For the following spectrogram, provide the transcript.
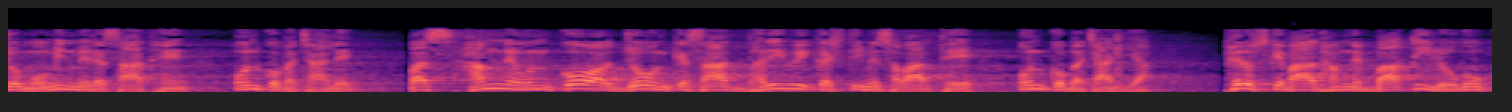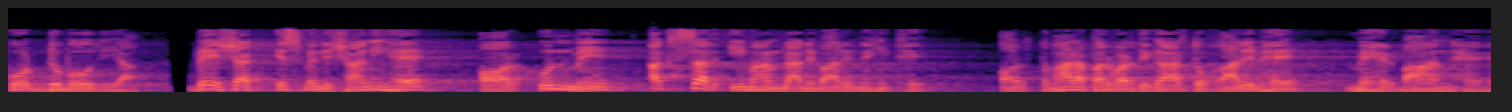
جو مومن میرے ساتھ ہیں، ان کو بچا لے۔ بس ہم نے ان کو اور جو ان کے ساتھ بھری ہوئی کشتی میں سوار تھے، ان کو بچا لیا۔ پھر اس کے بعد ہم نے باقی لوگوں کو ڈبو دیا۔ بے شک اس میں نشانی ہے اور ان میں اکثر ایمان لانے والے نہیں تھے۔ اور تمہارا پروردگار تو غالب ہے، مہربان ہے۔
